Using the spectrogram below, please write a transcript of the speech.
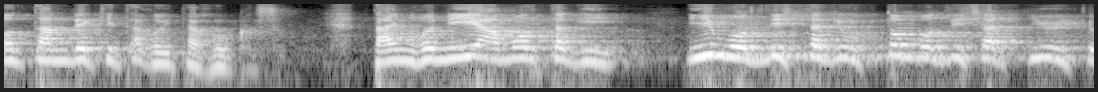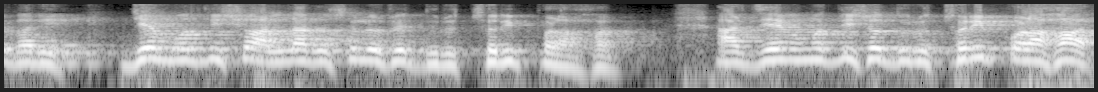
তান্ডে কিতা কইতা হোক তাই হনি ই আমল থাকি ই মজলিস থাকি উত্তম মজলিস আর কি হইতে পারে? যে মজলিস আল্লাহ রসুল শরীফ পড়া হয়। আর যে মজলিস দূরত শরীফ পড়া হয়,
